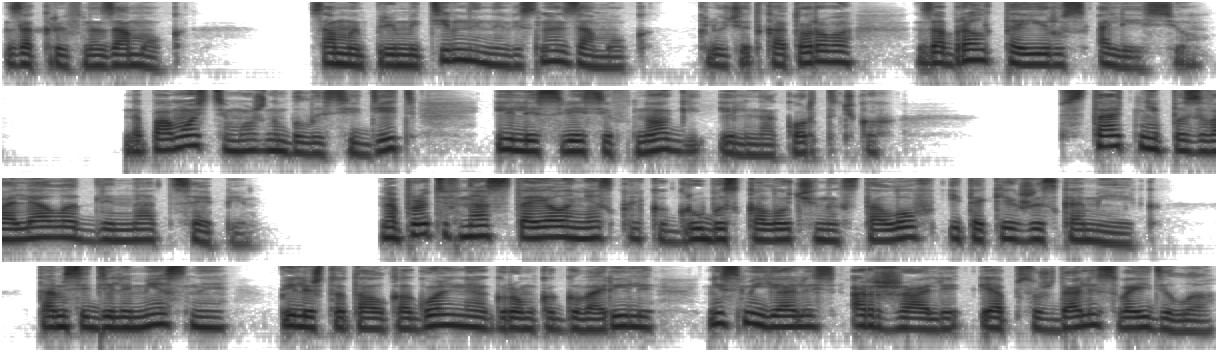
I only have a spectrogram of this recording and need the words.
закрыв на замок. Самый примитивный навесной замок, ключ от которого забрал Таирус Олесио. На помосте можно было сидеть или свесив ноги, или на корточках. Встать не позволяла длина цепи. Напротив нас стояло несколько грубо сколоченных столов и таких же скамеек. Там сидели местные, пили что-то алкогольное, громко говорили, не смеялись, а ржали и обсуждали свои дела,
